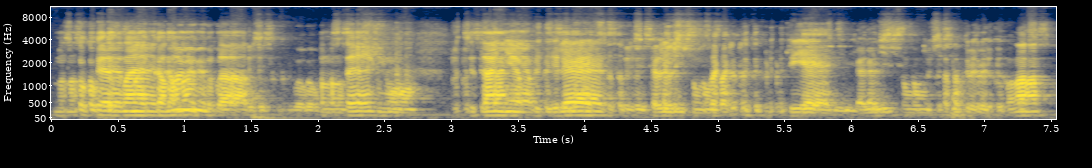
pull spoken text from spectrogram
Насколько я знаю экономику, да, то есть как бы по-настоящему процветание определяется, то есть количеством закрытых предприятий, количеством то есть, открытых. У нас,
